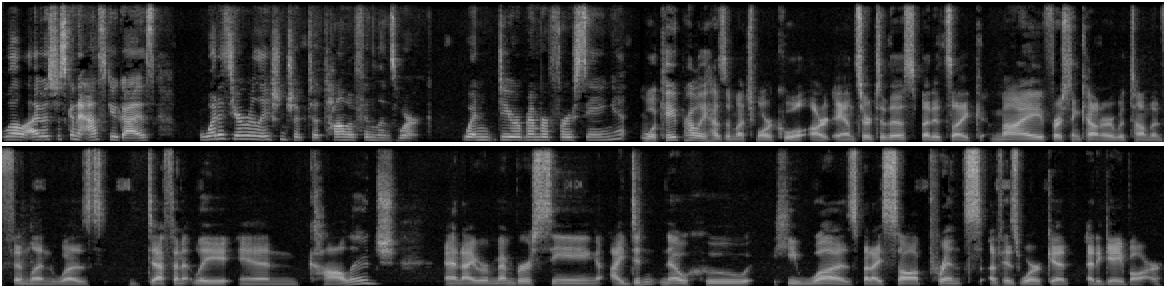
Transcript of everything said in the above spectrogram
Well, I was just going to ask you guys, what is your relationship to Tom of Finland's work? When do you remember first seeing it? Well, Kate probably has a much more cool art answer to this, but it's like my first encounter with Tom of Finland was definitely in college. And I remember seeing, I didn't know who he was, but I saw prints of his work at, at a gay bar.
